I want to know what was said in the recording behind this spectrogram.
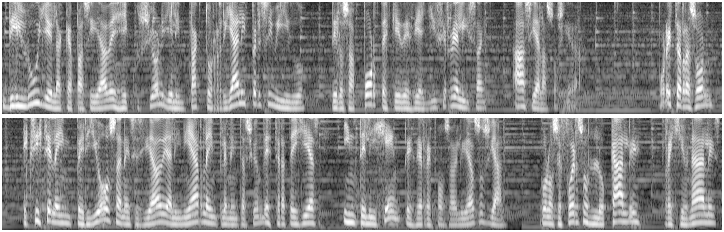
diluye la capacidad de ejecución y el impacto real y percibido de los aportes que desde allí se realizan hacia la sociedad. Por esta razón, existe la imperiosa necesidad de alinear la implementación de estrategias inteligentes de responsabilidad social con los esfuerzos locales, regionales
